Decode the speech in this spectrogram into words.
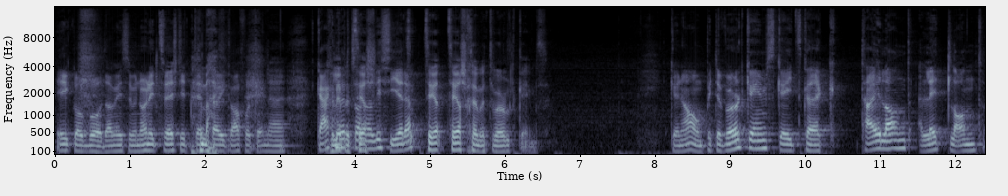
ich glaube da müssen wir noch nicht zuerst in die Detail gehen von diesen Gegnern zu analysieren. Zuerst, zuerst kommen die World Games. Genau, und bei den World Games geht es gegen Thailand, Lettland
